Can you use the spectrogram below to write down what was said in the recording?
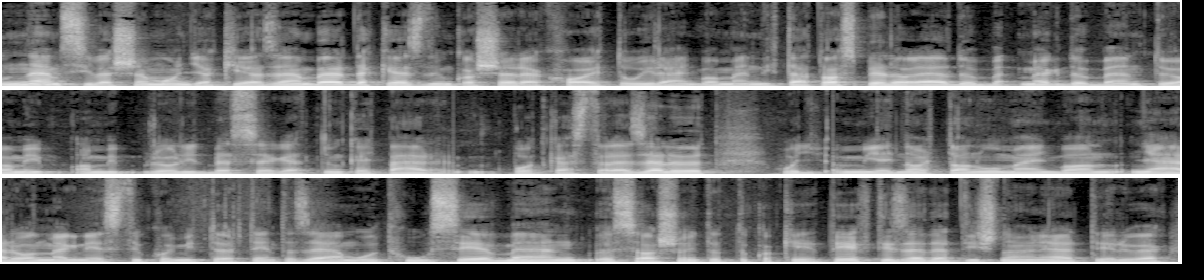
nem szívesen mondja ki az ember, de kezdünk a sereghajtó irányba menni. Tehát az például eldöbben, megdöbbentő, ami, amiről itt beszélgettünk egy pár podcasttal ezelőtt, hogy mi egy nagy tanulmányban nyáron megnéztük, hogy mi történt az elmúlt húsz évben, összehasonlítottuk a két évtizedet is, nagyon eltérőek,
